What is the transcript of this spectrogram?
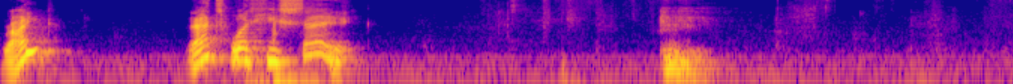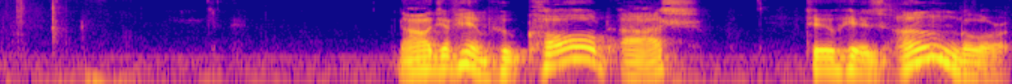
Right? That's what he's saying. knowledge of him who called us to his own glory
